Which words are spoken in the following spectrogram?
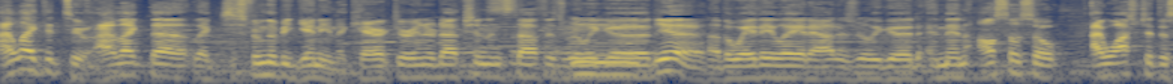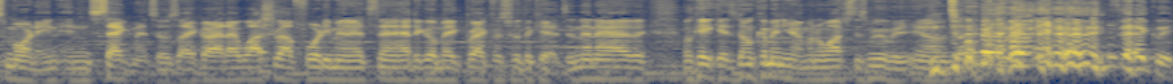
I liked it too. I like the like just from the beginning, the character introduction and stuff is really good. yeah. uh, the way they lay it out is really good. And then also, so I watched it this morning in segments. It was like, all right, I watched about forty minutes, then I had to go make breakfast for the kids, and then I had, okay, kids, don't come in here. I'm going to watch this movie. You know, exactly.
